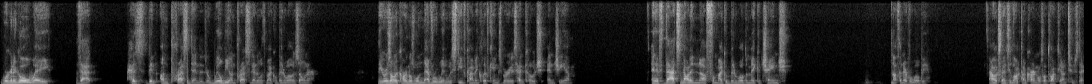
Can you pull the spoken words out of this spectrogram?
We're going to go a way that has been unprecedented or will be unprecedented with Michael Bidwill as owner. The Arizona Cardinals will never win with Steve Keim and Cliff Kingsbury as head coach and GM. And if that's not enough for Michael Bidwill to make a change, nothing ever will be. Alex Clancy, Locked on Cardinals. I'll talk to you on Tuesday.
